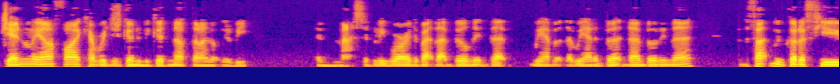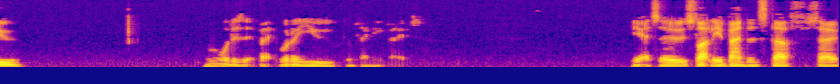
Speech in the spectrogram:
generally our fire coverage is going to be good enough that I'm not going to be massively worried about that building that we have that we had a burnt down building there. But the fact we've got a few, what is it about? What are you complaining about? Yeah, so slightly abandoned stuff. So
